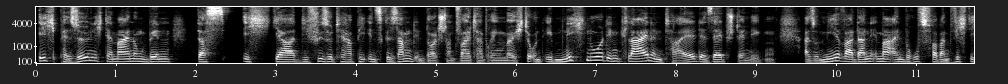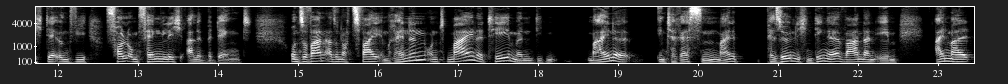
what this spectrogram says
ich persönlich der Meinung bin, dass ich ja die Physiotherapie insgesamt in Deutschland weiterbringen möchte und eben nicht nur den kleinen Teil der Selbstständigen. Also mir war dann immer ein Berufsverband wichtig, der irgendwie vollumfänglich alle bedenkt. Und so waren also noch zwei im Rennen und meine Themen, die meine Interessen, meine persönlichen Dinge waren dann eben einmal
